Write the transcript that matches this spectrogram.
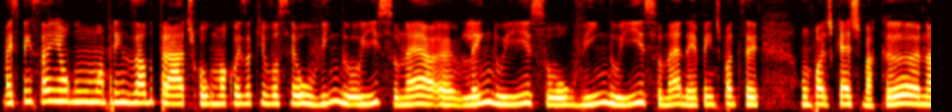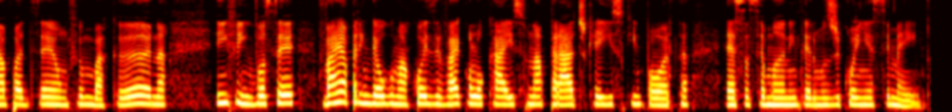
mas pensar em algum aprendizado prático, alguma coisa que você ouvindo isso, né, é, lendo isso, ouvindo isso, né, de repente pode ser um podcast bacana, pode ser um filme bacana, enfim, você vai aprender alguma coisa e vai colocar isso na prática, é isso que importa essa semana em termos de conhecimento.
